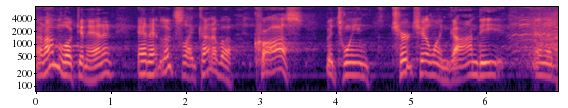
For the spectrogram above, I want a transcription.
And I'm looking at it, and it looks like kind of a cross between Churchill and Gandhi, and it's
